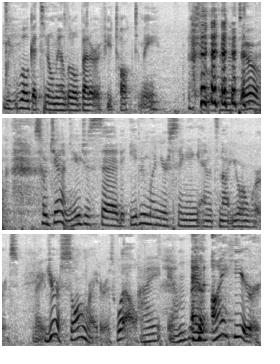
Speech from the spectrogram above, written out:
you will get to know me a little better if you talk to me. what we're to do. So, Jen, you just said even when you're singing and it's not your words, Right. you're a songwriter as well. I am. and I hear,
